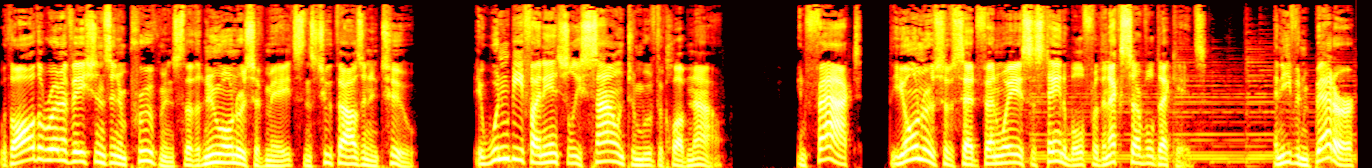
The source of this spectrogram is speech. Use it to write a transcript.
With all the renovations and improvements that the new owners have made since 2002, it wouldn't be financially sound to move the club now. In fact, the owners have said Fenway is sustainable for the next several decades. And even better,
